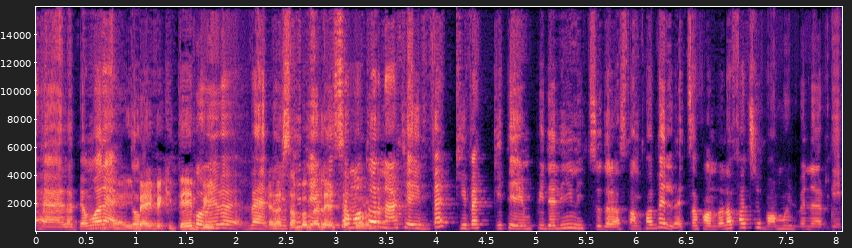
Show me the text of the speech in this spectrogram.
eh, l'abbiamo letto. bei vecchi tempi Come be- be- e la vecchi stampa tempi, bellezza siamo torna. tornati ai vecchi vecchi tempi dell'inizio della stampa bellezza quando la facevamo il venerdì.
